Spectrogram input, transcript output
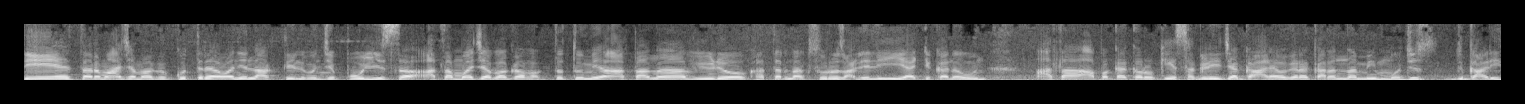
ते तर माझ्या मागं कुत्र्यावानी लागतील. म्हणजे पोलीस आता मजा बघा फक्त तुम्ही. आता ना व्हिडिओ खतरनाक सुरू झालेली या ठिकाणाहून. आता आपण काय करू की सगळी ज्या गाड्या वगैरे कारण ना मी मध्येच गाडी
